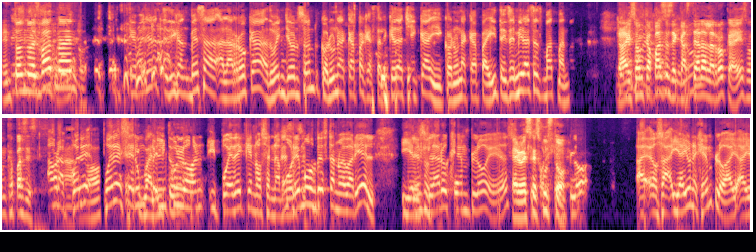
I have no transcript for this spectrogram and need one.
Entonces no es Batman. Que mañana te digan, ves a, a la roca, a Dwayne Johnson, con una capa que hasta le queda chica y con una capa ahí, te dice, mira, ese es Batman. Ay, son capaces de castear a la roca, ¿eh? Son capaces. Ahora, Ah, puede, puede ser un peliculón y puede que nos enamoremos de esta nueva Ariel. Y el claro ejemplo es. Pero ese es justo. ejemplo, o sea, y hay un ejemplo, hay, hay,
